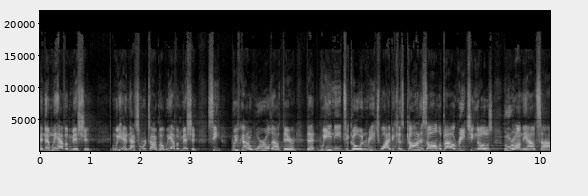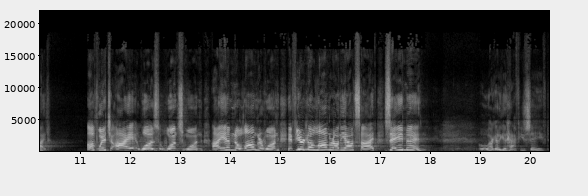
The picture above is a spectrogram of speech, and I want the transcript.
And then we have a mission. We, and that's what we're talking about. We have a mission. See, we've got a world out there that we need to go and reach. Why? Because God is all about reaching those who are on the outside, of which I was once one. I am no longer one. If you're no longer on the outside, say amen. Oh, I got to get half of you saved.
